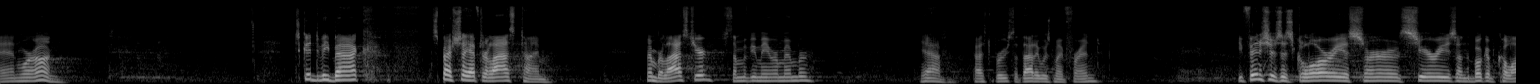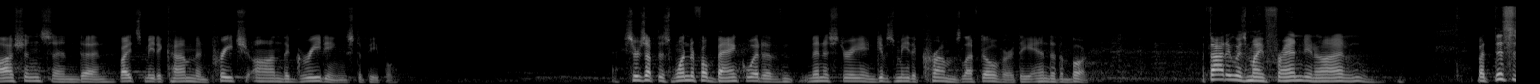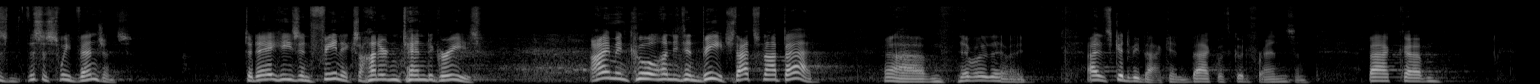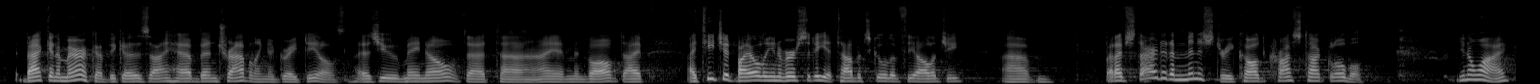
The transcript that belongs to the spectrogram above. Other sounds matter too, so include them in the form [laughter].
And we're on. It's good to be back, especially after last time. Remember last year? Some of you may remember. Yeah, Pastor Bruce, I thought he was my friend. He finishes this glorious series on the book of Colossians and uh, invites me to come and preach on the greetings to people. He serves up this wonderful banquet of ministry and gives me the crumbs left over at the end of the book. I thought he was my friend, you know, I, but this is, this is sweet vengeance. Today he's in Phoenix, 110 degrees. I'm in cool Huntington Beach. That's not bad. Um, anyway, uh, it's good to be back and back with good friends and back, um, back in America because I have been traveling a great deal. As you may know, that uh, I am involved. I, I teach at Biola University at Talbot School of Theology, um, but I've started a ministry called Crosstalk Global. You know why?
